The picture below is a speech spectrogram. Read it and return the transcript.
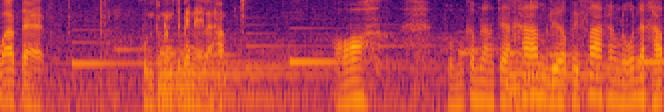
ว่าแต่คุณกำลังจะไปไหนล่ะครับ อ๋อ ผมกำลังจะข้ามเรือไปฟากทางโน้นนะครับ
